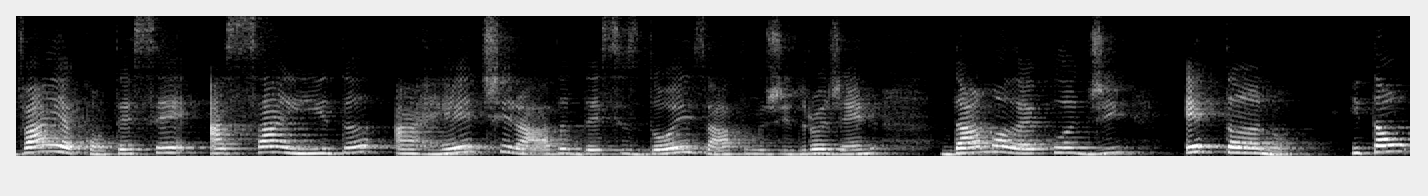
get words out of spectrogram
vai acontecer a saída, a retirada desses dois átomos de hidrogênio da molécula de etano. Então,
